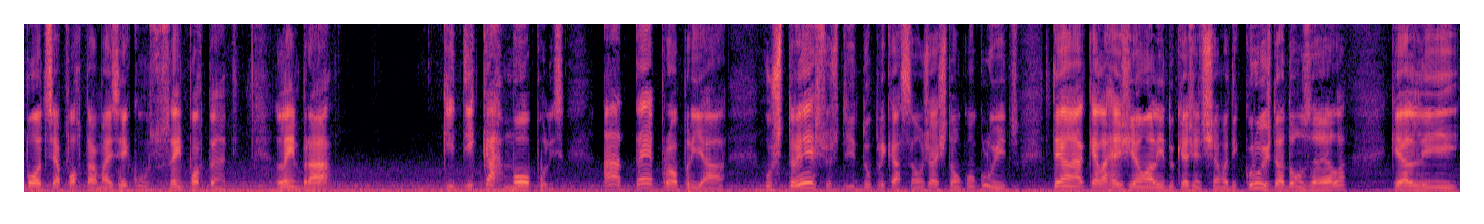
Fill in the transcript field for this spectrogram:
pode-se aportar mais recursos. É importante lembrar que de Carmópolis até Propriar, os trechos de duplicação já estão concluídos. Tem aquela região ali do que a gente chama de Cruz da Donzela, que é ali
